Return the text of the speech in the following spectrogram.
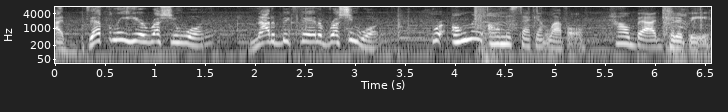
I definitely hear rushing water. Not a big fan of rushing water. We're only on the second level. How bad could it be?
